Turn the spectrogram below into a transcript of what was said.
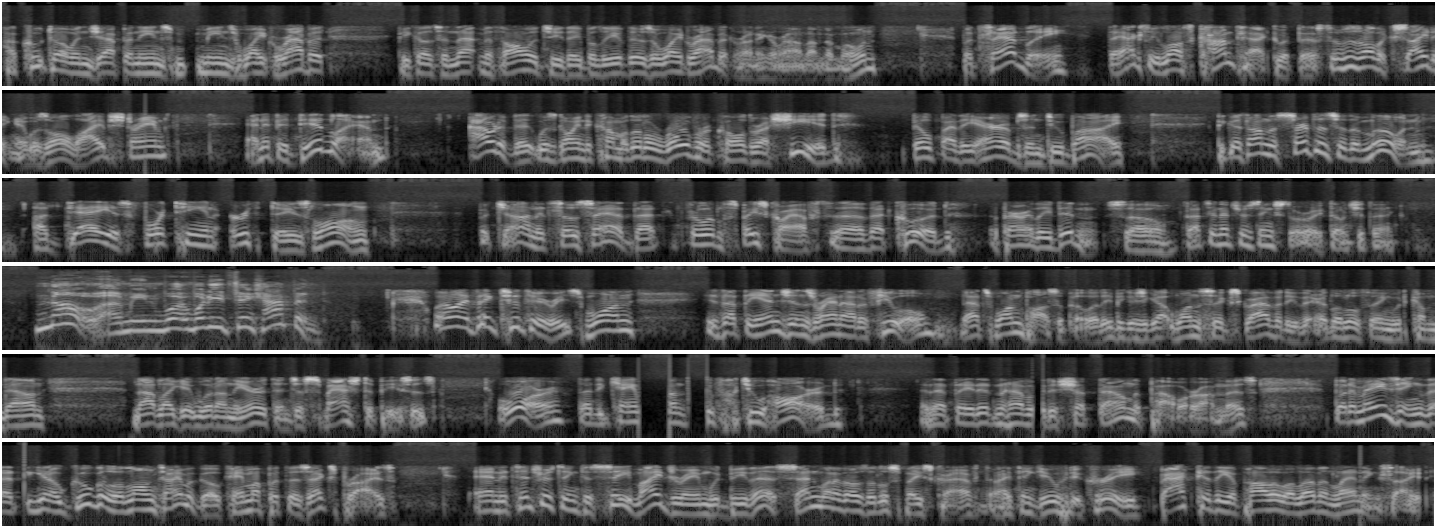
Hakuto in Japanese means white rabbit because in that mythology they believe there's a white rabbit running around on the moon. But sadly, they actually lost contact with this. This was all exciting. It was all live streamed. And if it did land, out of it was going to come a little rover called Rashid, built by the Arabs in Dubai. Because on the surface of the moon, a day is 14 Earth days long. But, John, it's so sad that for a little spacecraft uh, that could apparently didn't. So that's an interesting story, don't you think? No. I mean, what, what do you think happened? Well, I think two theories. One is that the engines ran out of fuel. That's one possibility because you got one six gravity there. The little thing would come down, not like it would on the Earth, and just smash to pieces or that it came on too hard and that they didn't have a way to shut down the power on this. But amazing that, you know, Google a long time ago came up with this X Prize. And it's interesting to see. My dream would be this send one of those little spacecraft, I think you would agree, back to the Apollo 11 landing site.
